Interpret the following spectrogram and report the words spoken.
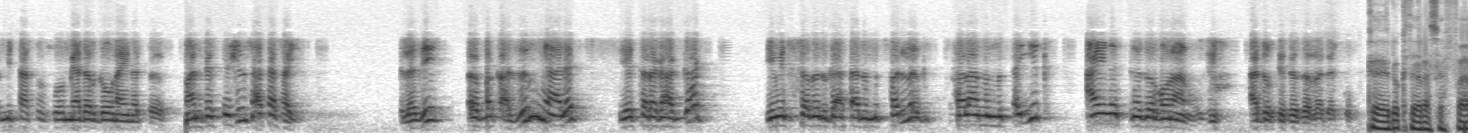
የሚታሰብ ሰው የሚያደርገውን አይነት manifestations አታሳይም። ስለዚህ በቃ ዝም ያለች የተረጋጋች የቤተሰብ እርጋታን የምትፈልግ ሰላም የምትጠይቅ አይነት ነገር ሆና ነው እዚህ adopt የተደረገችው። ከዶክተር አሰፋ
